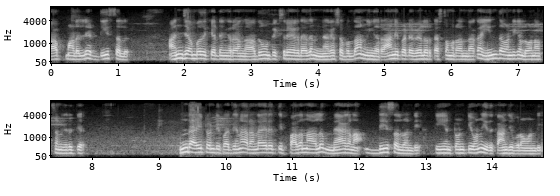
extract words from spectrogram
டாப் மாடல்லே டீசல் அஞ்சு ஐம்பது கேட்டுங்கிறாங்க. அதுவும் ஃபிக்ஸ்டே கிடையாது. நெகஷபிள் தான். நீங்கள் ராணிப்பேட்டை வேலூர் கஸ்டமராக இருந்தாக்கா இந்த வண்டிக்கும் லோன் ஆப்ஷன் இருக்குது இந்த ஐ டுவெண்ட்டி பார்த்தீங்கன்னா ரெண்டாயிரத்தி பதினாலு மேகனா டீசல் வண்டி. டிஎன் டுவெண்ட்டி ஒன் இது காஞ்சிபுரம் வண்டி.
